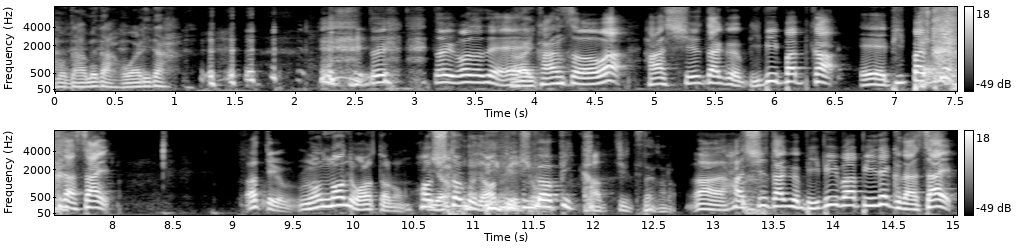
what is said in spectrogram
もうダメだ。終わりだ。というということで、えーはい。感想は「ハッシュタグピピパピカ」えーピッパピでください合ってるよ。ななんで笑ったの？ハッシュタグで合ってるでしょ？ビバピカって言ってたから。あハッシュタグピピパピでください。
